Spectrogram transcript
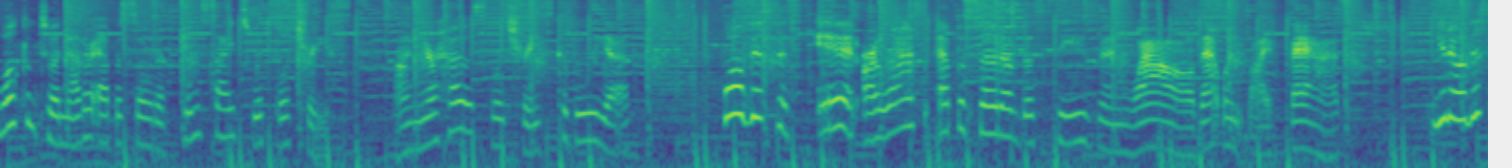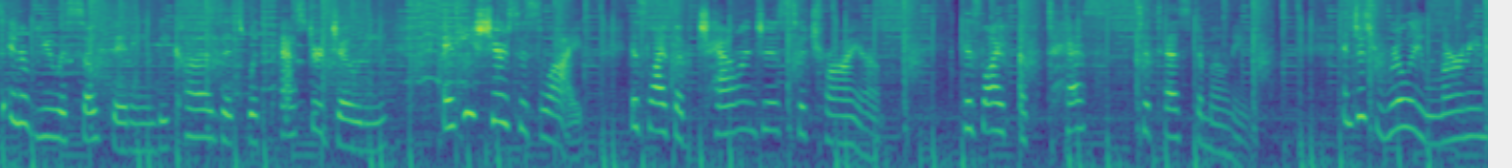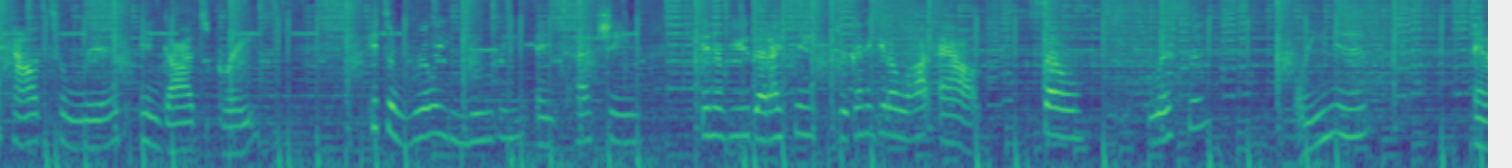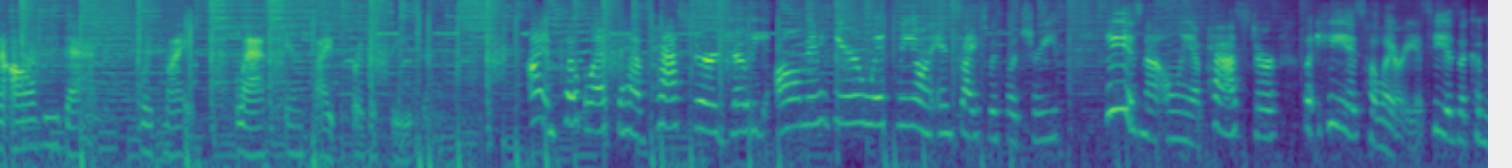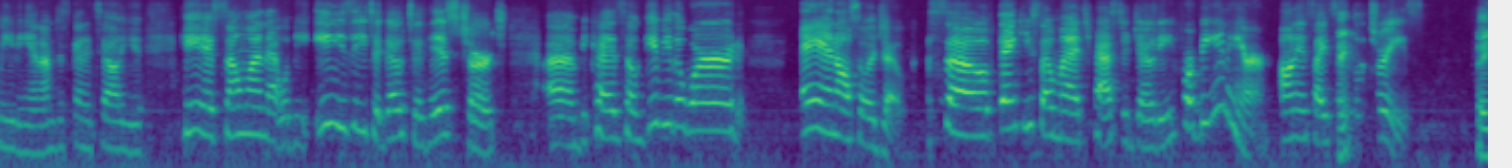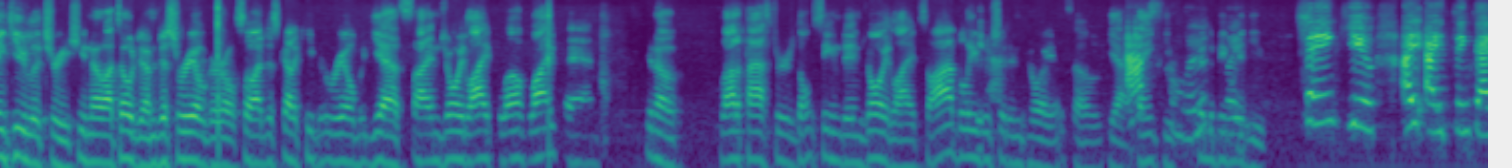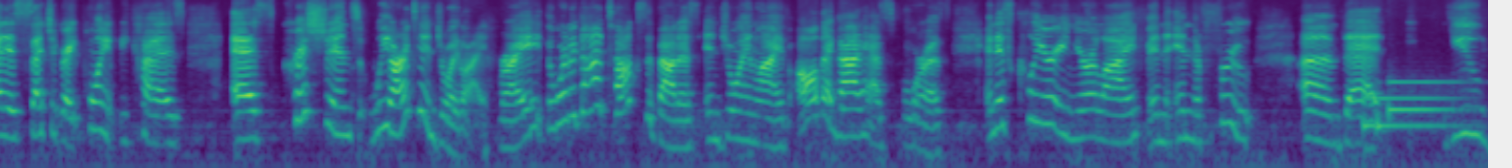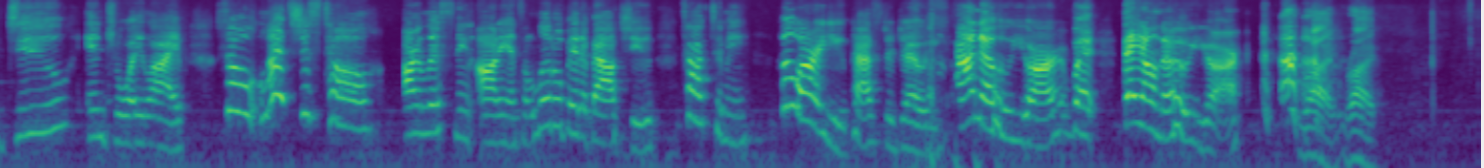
Welcome to another episode of Insights with Latrice. I'm your host, Latrice Kabuya. Well, this is it, our last episode of the season. Wow, that went by fast. You know, this interview is so fitting because it's with Pastor Jody, and he shares his life his life of challenges to triumph, his life of tests to testimony, and just really learning how to live in God's grace. It's a really moving and touching interview that I think you're going to get a lot out. So listen, lean in, and I'll be back with my last insight for the season. I am so blessed to have Pastor Jody Allman here with me on Insights with Latrice. He is not only a pastor, but he is hilarious. He is a comedian. I'm just going to tell you, he is someone that will be easy to go to his church um, because he'll give you the word and also a joke. So thank you so much, Pastor Jody, for being here on Insights with Latrice. Thank you, Latrice. You know, I told you I'm just a real girl, so I just got to keep it real. But yes, I enjoy life, love life, and you know, a lot of pastors don't seem to enjoy life, so I believe yeah. we should enjoy it. So yeah, Absolutely. thank you. Good to be with you. Thank you. I I think that is such a great point because as Christians, we are to enjoy life, right? The Word of God talks about us enjoying life, all that God has for us. And it's clear in your life and in the fruit um, that you do enjoy life. So let's just tell our listening audience a little bit about you. Talk to me. Who are you, Pastor Jody? I know who you are, but they don't know who you are. right, right.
